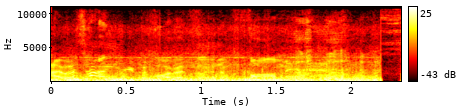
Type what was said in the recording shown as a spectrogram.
I was hungry before, but I'm gonna vomit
